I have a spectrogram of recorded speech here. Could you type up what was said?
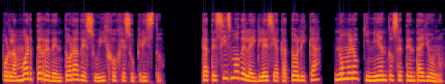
por la muerte redentora de su Hijo Jesucristo. Catecismo de la Iglesia Católica, número 571.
